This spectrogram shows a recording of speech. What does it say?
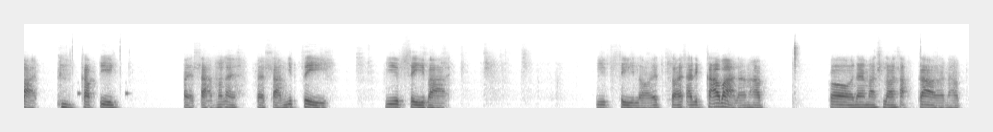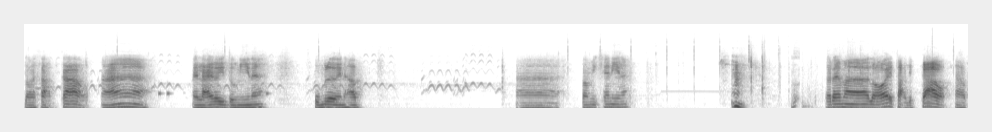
บาทกับอีกแปดสามเท่าไหร่แปดสามยี่สิบสี่ยี่สิบสี่บาทยี่สิบสี่ร้อยร้อยสามสิบเก้าบาทแล้วนะครับ ก็ได้มาร้อยสามเก้าแล้วนะครับร้อยสามเก้าอ่าในไลฟ์เราอยู่ตรงนี้นะคุ้มเลยนะครับ อ่า ก็มีแค่นี้นะก็ได้มาร้อยสามสิบเก้านะครับ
